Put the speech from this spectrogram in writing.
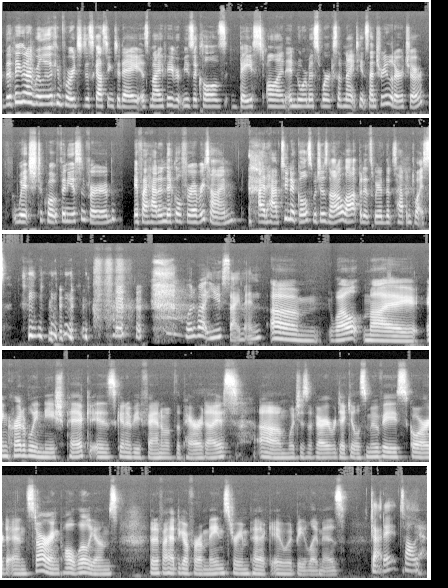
The thing that I'm really looking forward to discussing today is my favorite musicals based on enormous works of 19th century literature, which, to quote Phineas and Ferb, if I had a nickel for every time, I'd have two nickels, which is not a lot, but it's weird that it's happened twice. What about you, Simon? Um, well, my incredibly niche pick is going to be Phantom of the Paradise, um, which is a very ridiculous movie scored and starring Paul Williams. But if I had to go for a mainstream pick, it would be Les Mis. Got it. Solid.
